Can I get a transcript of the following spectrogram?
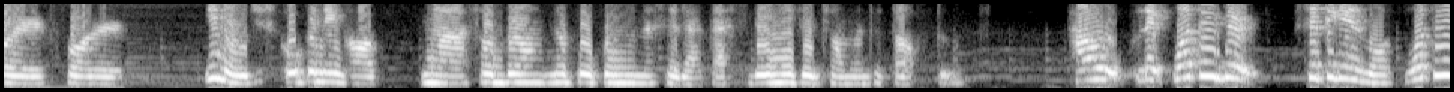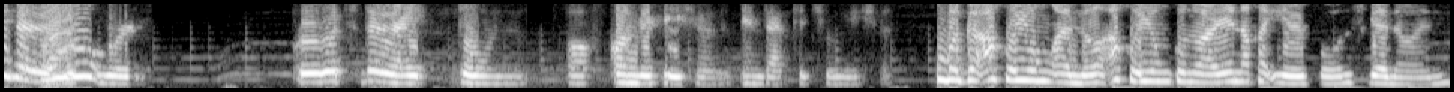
or for, you know, just opening up na sobrang napupuno na sila, tas they needed someone to talk to. How, like, what are the, sa tingin mo, what are the right Well, word or what's the right tone of conversation in that situation? Kumbaga ako yung ano, ako yung kunwari naka-earphones, ganon.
